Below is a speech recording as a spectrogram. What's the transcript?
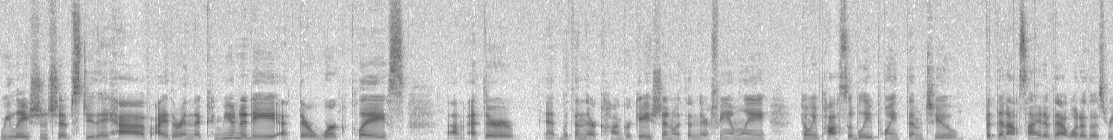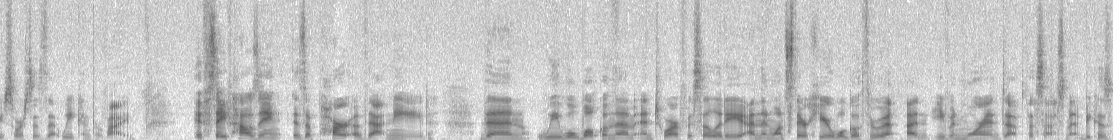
relationships do they have either in the community, at their workplace, um, at their within their congregation, within their family, can we possibly point them to? But then outside of that, what are those resources that we can provide? If safe housing is a part of that need, then we will welcome them into our facility. And then once they're here, we'll go through an even more in depth assessment because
